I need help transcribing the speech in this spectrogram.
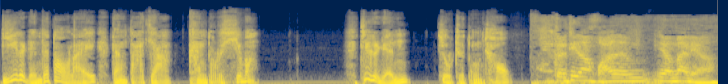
一个人的到来让大家看到了希望。这个人就是董超。这地上滑的要慢点啊，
